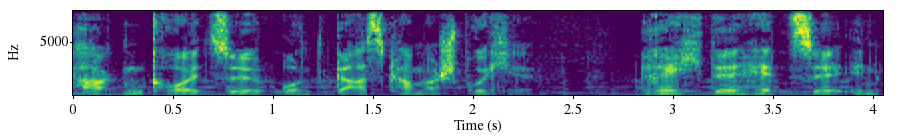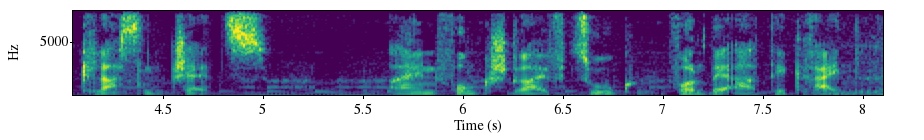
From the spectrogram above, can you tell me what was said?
Hakenkreuze und Gaskammersprüche. Rechte Hetze in Klassenchats. Ein Funkstreifzug von Beate Greindl.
